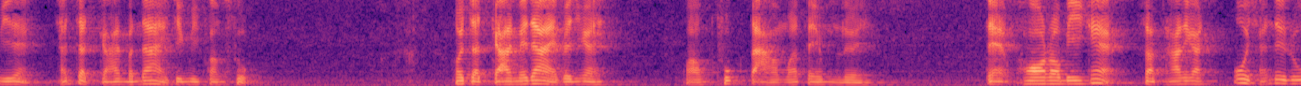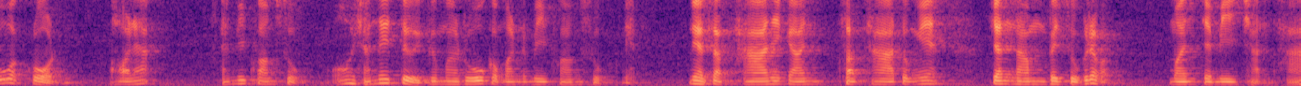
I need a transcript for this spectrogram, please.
มีแต่ฉันจัดการมันได้จึงมีความสุข พอจัดการไม่ได้เป็นยังไง ความทุกข์ตามมาเต็มเลย แต่พอเรามีแค่ศรัทธาในการโอ้ ฉันได้รู้ว่าโกรธพอแล้ว ฉันมีความสุขโอ้ฉันได้ตื่นขึ้นมารู้กับมันมีความสุขเนี่ยเนี่ยศรัทธาในการศรัทธาตรงเนี้ยจะนำไปสู่เรียกว่ามันจะมีฉันทะ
